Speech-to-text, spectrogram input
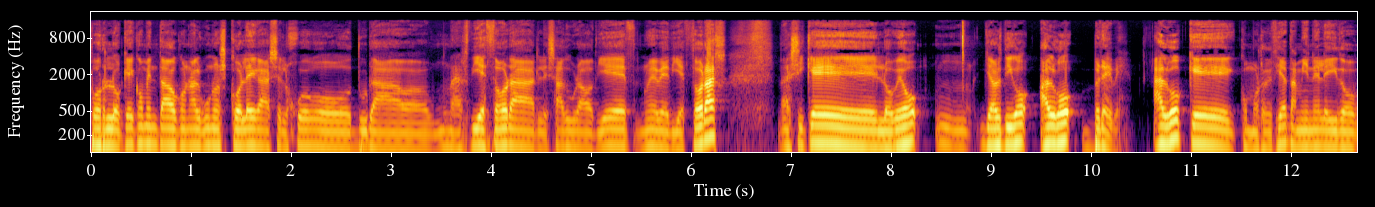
por lo que he comentado con algunos colegas, el juego dura unas 10 horas, les ha durado 10, 9, 10 horas. Así que lo veo, mm, ya os digo, algo breve. Algo que, como os decía, también he leído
